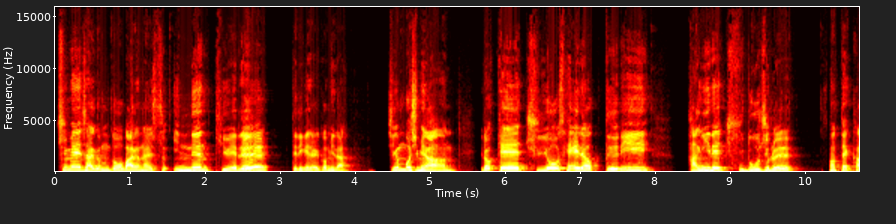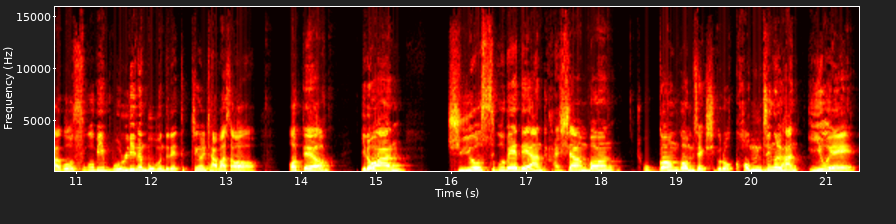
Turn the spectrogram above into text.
추매 자금도 마련할 수 있는 기회를 드리게 될 겁니다. 지금 보시면 이렇게 주요 세력들이 당일의 주도주를 선택하고 수급이 몰리는 부분들의 특징을 잡아서 어때요? 이러한 주요 수급에 대한 다시 한번 조건 검색식으로 검증을 한 이후에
